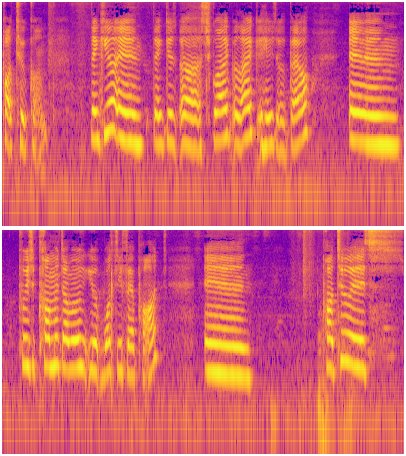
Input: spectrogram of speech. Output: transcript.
part two come. Thank you, and thank you. Uh, subscribe, like, hit the bell, and please comment down below your what's your favorite part. And part two is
